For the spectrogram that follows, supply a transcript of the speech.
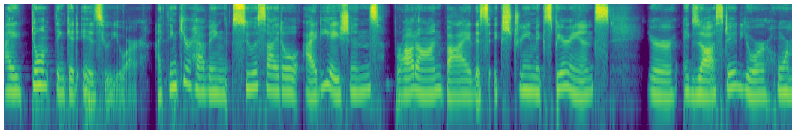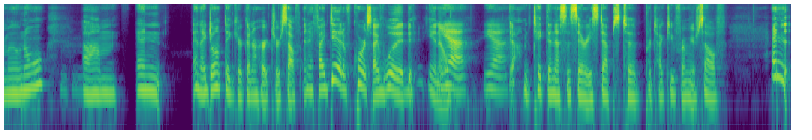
I don't think it is who you are. I think you're having suicidal ideations brought on by this extreme experience. You're exhausted, you're hormonal. Mhm. Um, and and I don't think you're going to hurt yourself. And if I did, of course I would, you know, Yeah. Yeah. um, take the necessary steps to protect you from yourself. And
